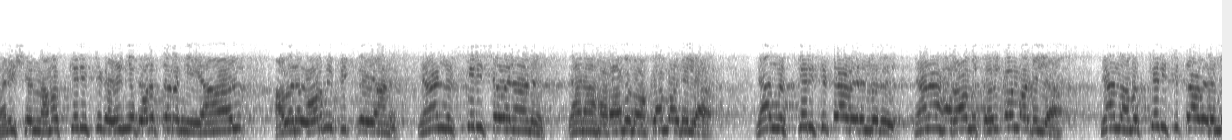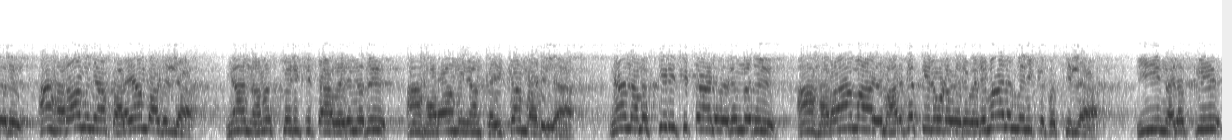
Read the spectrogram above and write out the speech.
മനുഷ്യൻ നമസ്കരിച്ചു കഴിഞ്ഞ് പുറത്തിറങ്ങിയാൽ അവനെ ഓർമ്മിപ്പിക്കുകയാണ്. ഞാൻ നിസ്കരിച്ചവനാണ്. ഞാൻ ആ ഹറാമ് നോക്കാൻ പാടില്ല. ഞാൻ നിസ്കരിച്ചിട്ടാ വരുന്നത്. ഞാൻ ആ ഹറാമ് കേൾക്കാൻ പാടില്ല. ഞാൻ നമസ്കരിച്ചിട്ടാ വരുന്നത്. ആ ഹറാമ് ഞാൻ പറയാൻ പാടില്ല. ഞാൻ നമസ്കരിച്ചിട്ടാ വരുന്നത്. ആ ഹറാമ് ഞാൻ കഴിക്കാൻ പാടില്ല. ഞാൻ നമസ്കരിച്ചിട്ടാണ് വരുന്നത്. ആ ഹറാമായ മാർഗത്തിലൂടെ ഒരു വരുമാനം എനിക്ക് പറ്റില്ല. ഈ നിലയ്ക്ക്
